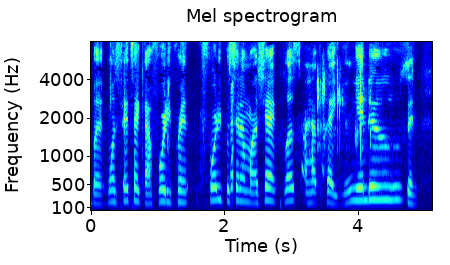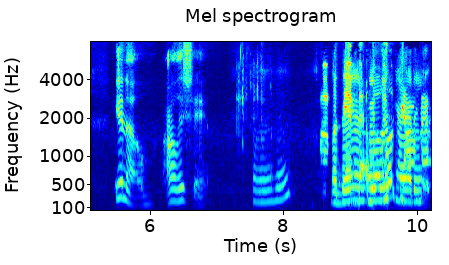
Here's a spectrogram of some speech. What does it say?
But once they take out 40 percent of my check, plus I have to pay union dues and you know, all this shit. Mhm. But then And ba- they but look look, at it. back,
